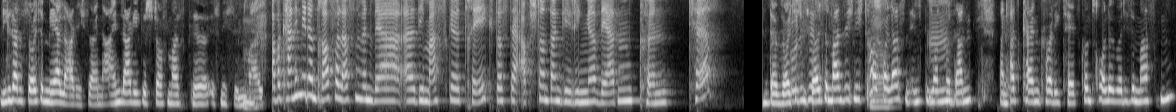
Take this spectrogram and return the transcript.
wie gesagt, es sollte mehrlagig sein. Eine einlagige Stoffmaske ist nicht sinnreich. Mhm. Aber kann ich mir dann darauf verlassen, wenn wer äh, die Maske trägt, dass der Abstand dann geringer werden könnte? Da sollte, ich, sollte man sich nicht drauf ja. verlassen. Insbesondere mhm. dann, man hat keine Qualitätskontrolle über diese Masken.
